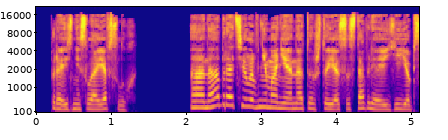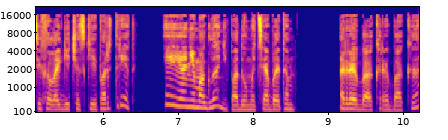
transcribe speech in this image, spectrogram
— произнесла я вслух. Она обратила внимание на то, что я составляю ее психологический портрет, и я не могла не подумать об этом. Рыбак рыбака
